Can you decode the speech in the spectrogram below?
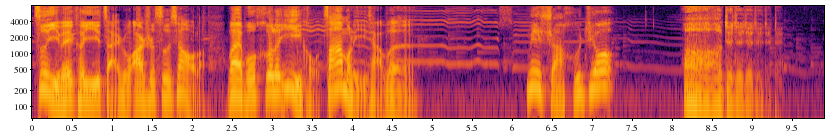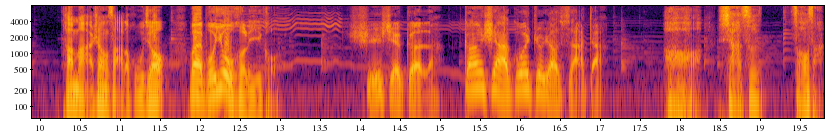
自以为可以载入二十四孝了。外婆喝了一口，咂摸了一下，问：“为啥胡椒？”“啊，对对对对对对。”他马上撒了胡椒。外婆又喝了一口，“吃些个了，刚下锅就要撒的。”“好好好，下次早撒。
